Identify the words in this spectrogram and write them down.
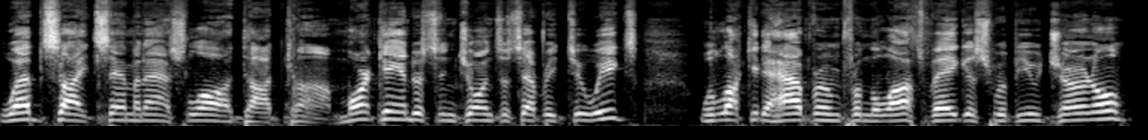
Website, samandashlaw.com. Mark Anderson joins us every two weeks. We're lucky to have him from the Las Vegas Review Journal.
